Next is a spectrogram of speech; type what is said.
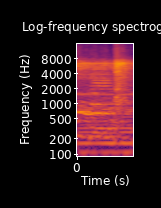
Oh.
